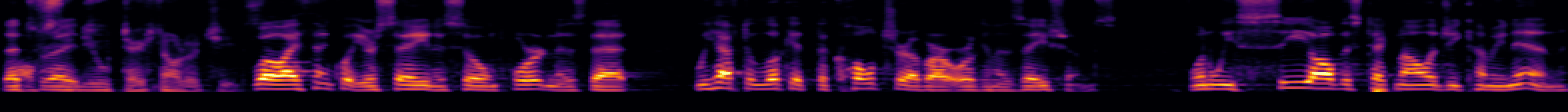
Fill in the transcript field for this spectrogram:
That's of right. the new technologies. Well, I think what you're saying is so important is that we have to look at the culture of our organizations. When we see all this technology coming in,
